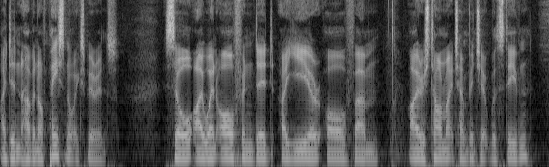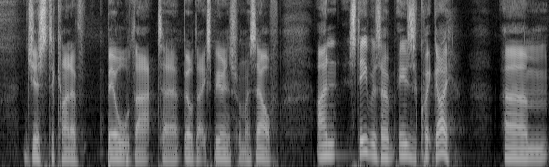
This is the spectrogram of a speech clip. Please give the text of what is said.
I didn't have enough pace note experience. So I went off and did a year of um, Irish Tarmac Championship with Stephen, just to kind of build that uh, build that experience for myself. And Steve was a he was a quick guy. Um,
